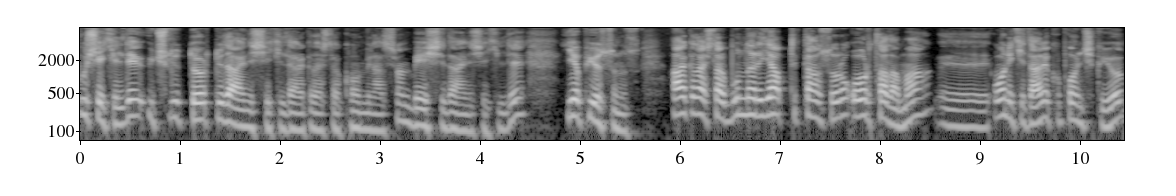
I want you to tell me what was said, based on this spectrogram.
Bu şekilde üçlü, dörtlü de aynı şekilde arkadaşlar kombinasyon. Beşli de aynı şekilde yapıyorsunuz. Arkadaşlar bunları yaptıktan sonra ortalama 12 tane kupon çıkıyor.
